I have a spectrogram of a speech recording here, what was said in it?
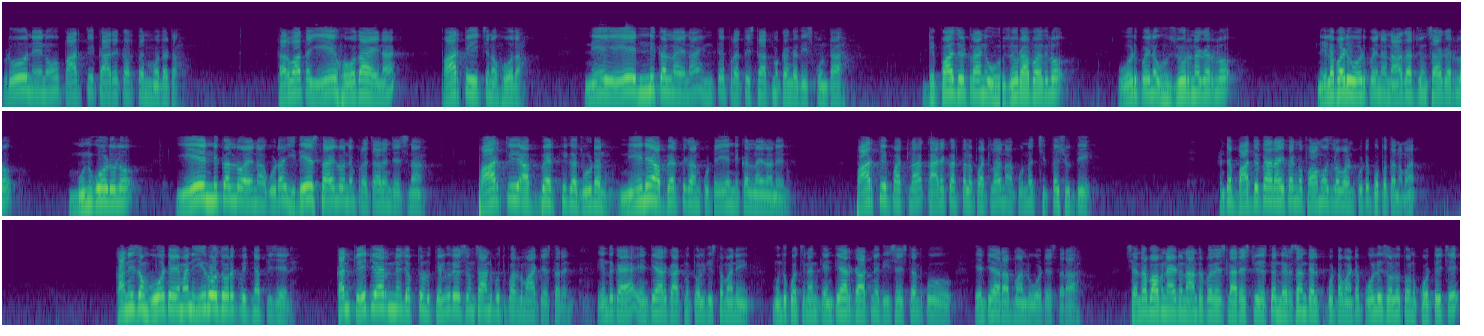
ఇప్పుడు నేను పార్టీ కార్యకర్తను మొదట. తర్వాత ఏ హోదా అయినా పార్టీ ఇచ్చిన హోదా. నే ఏ ఎన్నికలనైనా ఇంతే ప్రతిష్టాత్మకంగా తీసుకుంటా. డిపాజిట్ రాని హుజూరాబాద్లో ఓడిపోయిన హుజూర్ నగర్లో నిలబడి ఓడిపోయిన నాగార్జున సాగర్లో మునుగోడులో ఏ ఎన్నికల్లో అయినా కూడా ఇదే స్థాయిలో నేను ప్రచారం చేసినా. పార్టీ అభ్యర్థిగా చూడను. నేనే అభ్యర్థిగా అనుకుంటే ఏ ఎన్నికలనైనా నేను. పార్టీ పట్ల కార్యకర్తల పట్ల నాకున్న చిత్తశుద్ధి. అంటే బాధ్యతారహితంగా ఫామ్ హౌస్లో వండుకుంటే గొప్పతనమా? కనీసం ఓటేయమని ఈ రోజు వరకు విజ్ఞప్తి చేయలే. కానీ కేటీఆర్ నేను చెప్తుండు తెలుగుదేశం సానుభూతి పరులు మాకేస్తారని. ఎందుక? ఎన్టీఆర్ ఘాట్ను తొలగిస్తామని ముందుకు వచ్చినందుకు ఎన్టీఆర్ ఘాట్ని తీసేసినందుకు ఎన్టీఆర్ అభిమానులు ఓటేస్తారా? చంద్రబాబు నాయుడుని ఆంధ్రప్రదేశ్లో అరెస్ట్ చేస్తే నిరసన తెలుపుకుంటామంటే పోలీసు వాళ్ళతో కొట్టించి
